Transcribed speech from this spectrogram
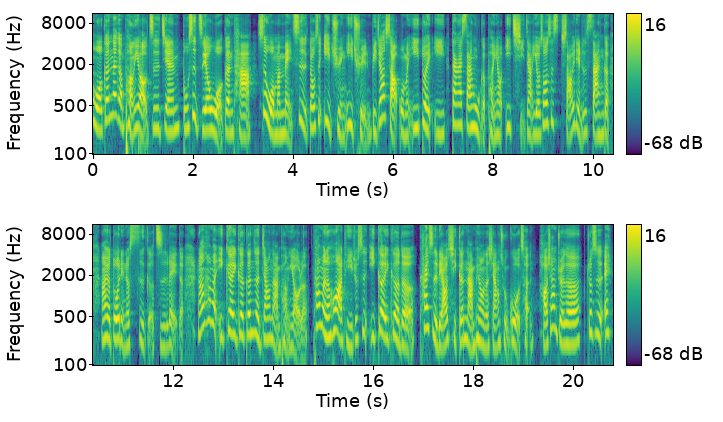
我跟那个朋友之间不是只有我跟他，是我们每次都是一群一群，比较少，我们一对一，大概三五个朋友一起这样，有时候是少一点就是三个，然后有多一点就四个之类的。然后他们一个一个跟着交男朋友了，他们的话题就是一个一个的开始聊起跟男朋友的相处过程，好像觉得就是哎。诶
